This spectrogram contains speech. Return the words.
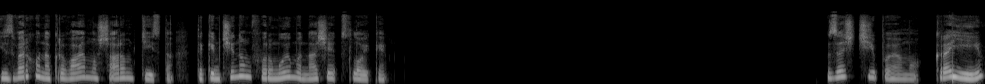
і зверху накриваємо шаром тіста. Таким чином формуємо наші слойки. Защіпуємо краї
